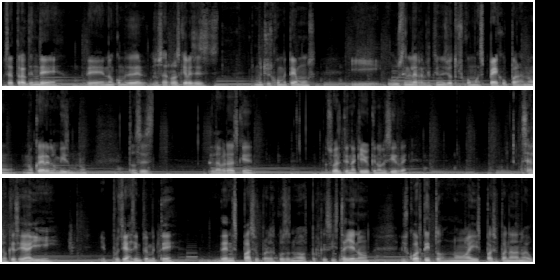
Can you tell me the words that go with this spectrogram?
O sea, traten de, de no cometer los errores que a veces muchos cometemos y usen las reflexiones de otros como espejo para no, no caer en lo mismo, ¿no? Entonces, la verdad es que suelten aquello que no les sirve, sea lo que sea, y, y pues ya simplemente den espacio para las cosas nuevas, porque si está lleno el cuartito, no hay espacio para nada nuevo.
